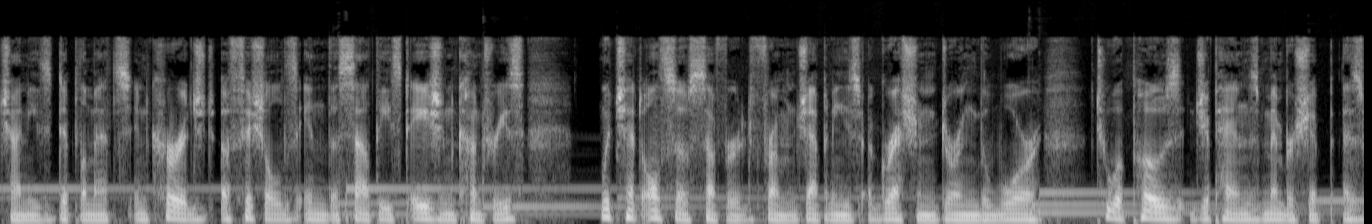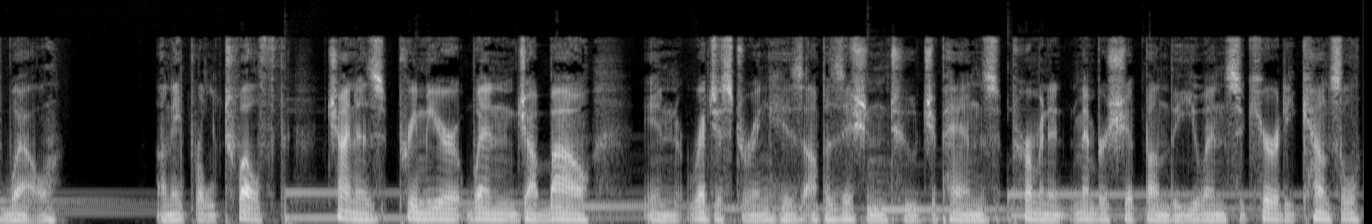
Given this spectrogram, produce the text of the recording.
Chinese diplomats encouraged officials in the Southeast Asian countries, which had also suffered from Japanese aggression during the war, to oppose Japan's membership as well. On April 12th, China's Premier Wen Jiabao, in registering his opposition to Japan's permanent membership on the UN Security Council,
